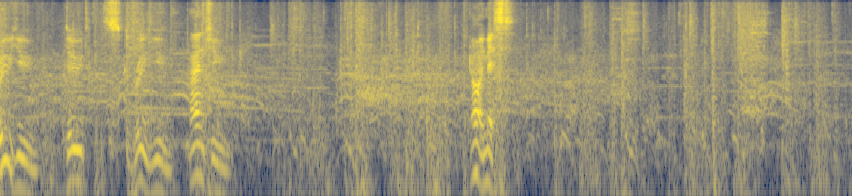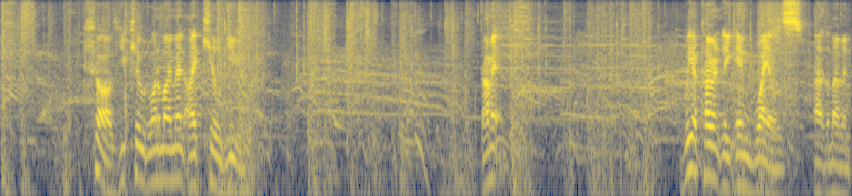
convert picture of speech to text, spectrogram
Screw you, dude. Screw you. And you. Oh, I missed. God, you killed one of my men, I killed you. Damn it. We are currently in Wales at the moment,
